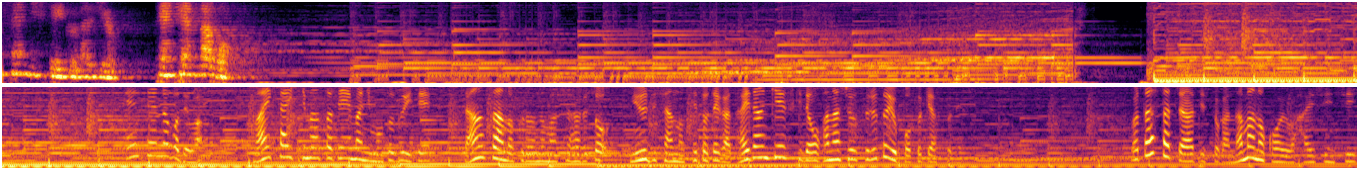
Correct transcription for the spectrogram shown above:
線にしていくラジオ。点線ラボ。点線ラボでは毎回決まったテーマに基づいてダンサーの黒沼千春とミュージシャンの手と手が対談形式でお話をするというポッドキャストです。私たちアーティストが生の声を配信し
